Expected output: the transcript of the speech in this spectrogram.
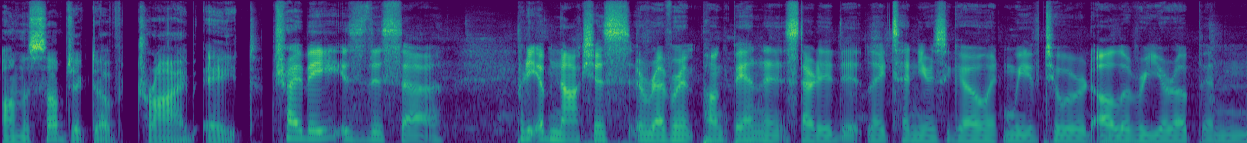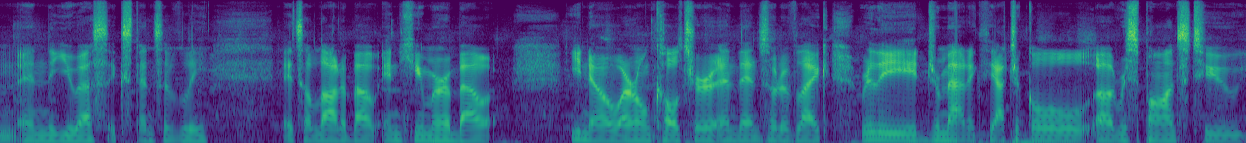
On the subject of Tribe 8. Tribe 8 is this uh, pretty obnoxious, irreverent punk band, and it started like 10 years ago. And we've toured all over Europe and, and the US extensively. It's a lot about in humor about, you know, our own culture, and then sort of like really dramatic theatrical uh, response to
